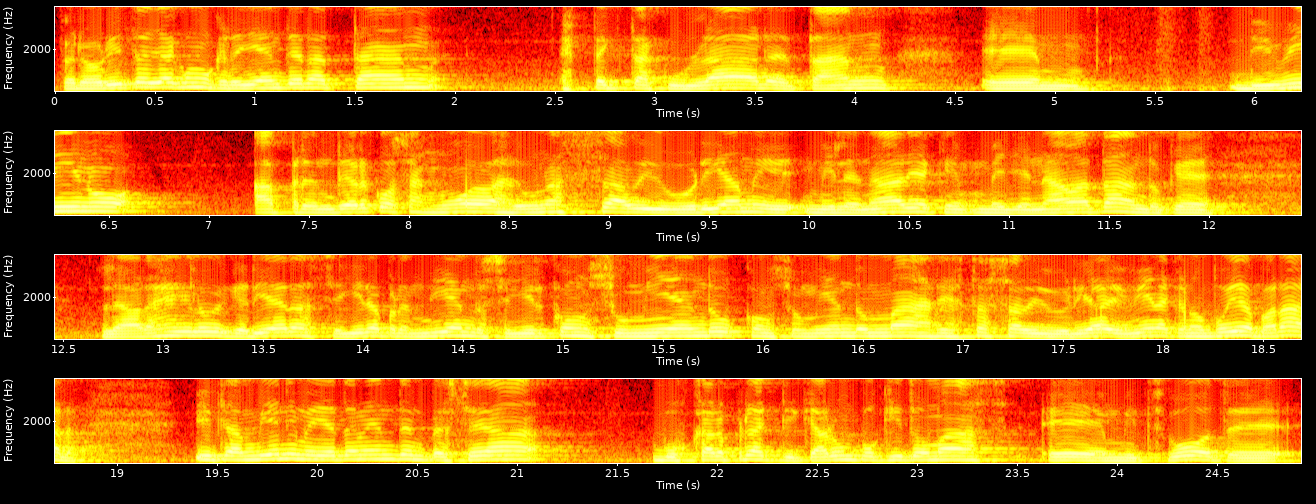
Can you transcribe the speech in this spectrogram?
Pero ahorita ya como creyente era tan espectacular, tan em, divino aprender cosas nuevas de una sabiduría milenaria que me llenaba tanto que la verdad es que lo que quería era seguir aprendiendo, seguir consumiendo, consumiendo más de esta sabiduría divina que no podía parar. Y también inmediatamente empecé a buscar practicar un poquito más eh, mitzvot, eh,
